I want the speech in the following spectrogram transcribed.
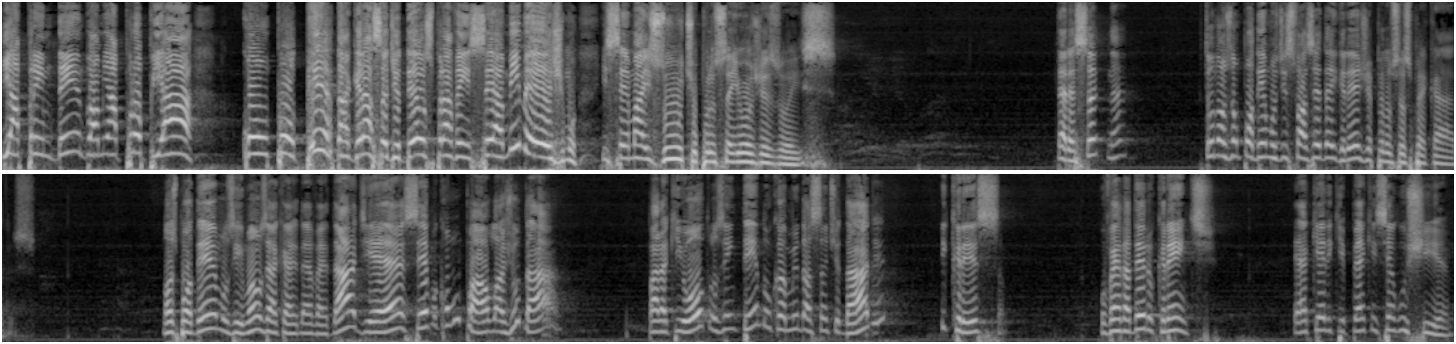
e aprendendo a me apropriar com o poder da graça de Deus para vencer a mim mesmo e ser mais útil para o Senhor Jesus. Interessante, né? Então nós não podemos desfazer da igreja pelos seus pecados. Nós podemos, irmãos, é na verdade, é ser como Paulo, ajudar para que outros entendam o caminho da santidade e cresçam. O verdadeiro crente é aquele que peca e se angustia.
